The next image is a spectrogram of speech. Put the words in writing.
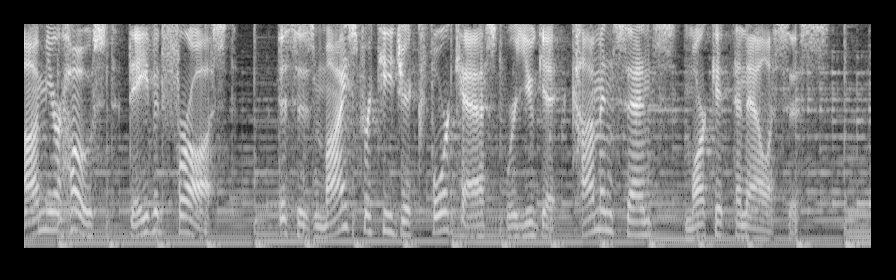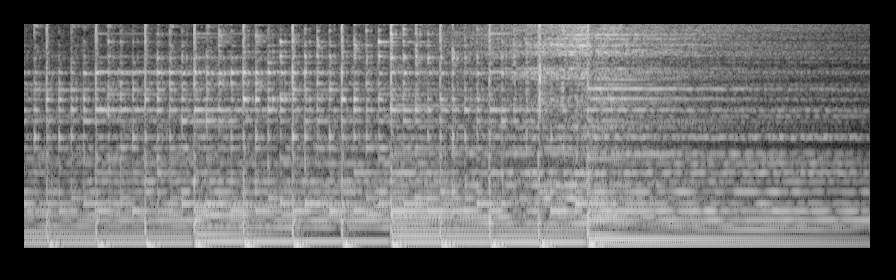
I'm your host, David Frost. This is my strategic forecast where you get common sense market analysis.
